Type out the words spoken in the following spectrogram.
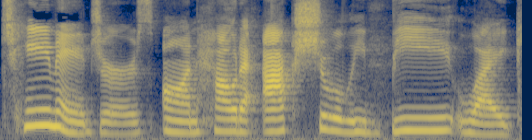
teenagers on how to actually be like,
